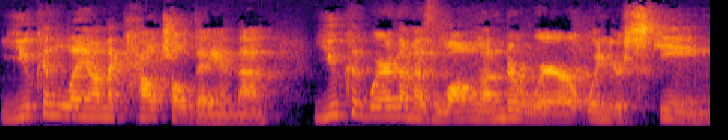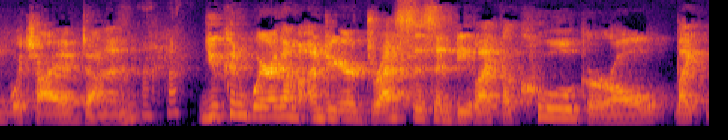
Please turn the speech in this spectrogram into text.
you can lay on the couch all day in them. You could wear them as long underwear when you're skiing, which I have done. Uh-huh. You can wear them under your dresses and be like a cool girl, like,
